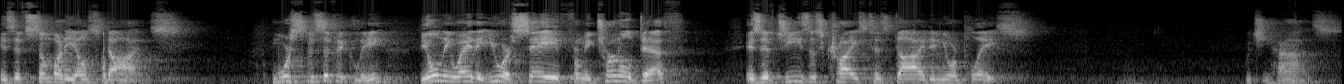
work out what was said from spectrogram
is if somebody else dies. More specifically, the only way that you are saved from eternal death is if Jesus Christ has died in your place, which he has.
